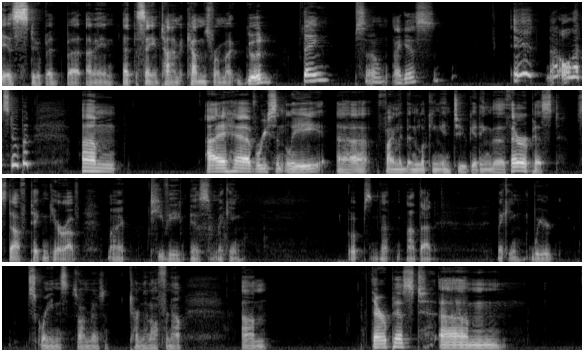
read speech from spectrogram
is stupid, but I mean, at the same time, it comes from a good thing, so I guess, eh, not all that stupid. Um, I have recently uh, finally been looking into getting the therapist stuff taken care of. My TV is making, whoops, not, not that, making weird screens, so I'm going to turn that off for now. Um, therapist um,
